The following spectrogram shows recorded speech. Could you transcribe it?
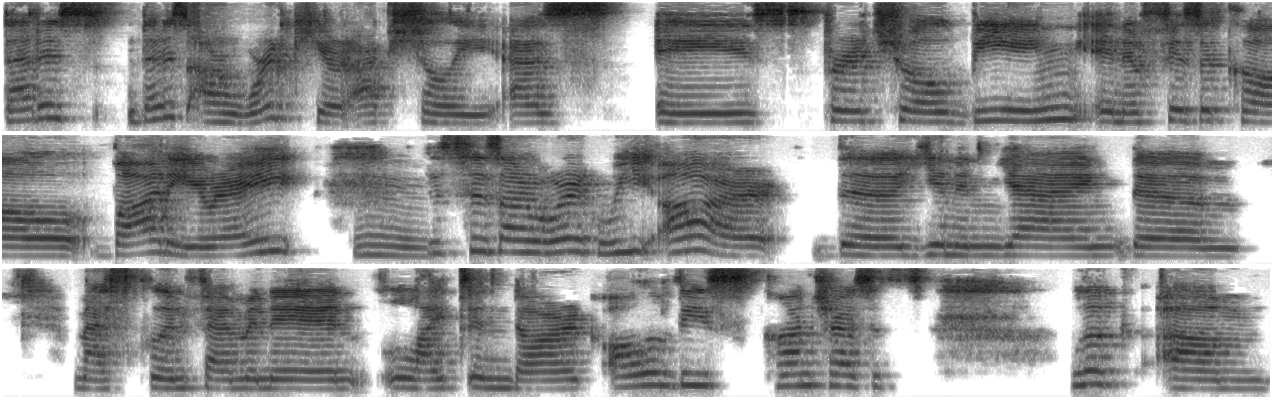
that is that is our work here actually as a spiritual being in a physical body right? Mm. this is our work. We are the yin and yang the masculine feminine light and dark all of these contrasts. Look um,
